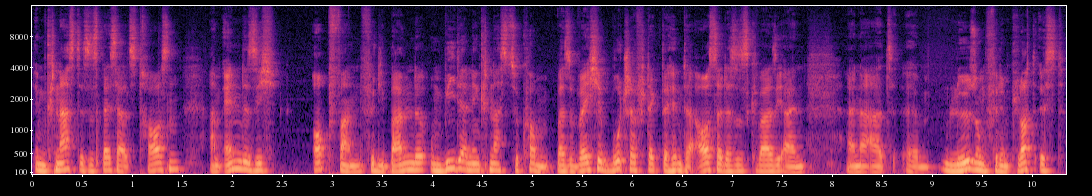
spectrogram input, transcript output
im Knast ist es besser als draußen, am Ende sich opfern für die Bande, um wieder in den Knast zu kommen. Also welche Botschaft steckt dahinter? Außer dass es quasi ein, eine Art ähm, Lösung für den Plot ist,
